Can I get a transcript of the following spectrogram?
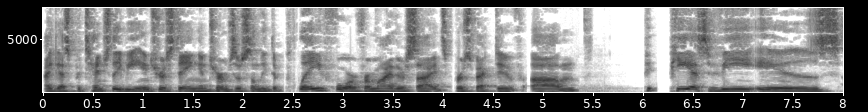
I guess potentially be interesting in terms of something to play for from either side's perspective um, PSV is,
